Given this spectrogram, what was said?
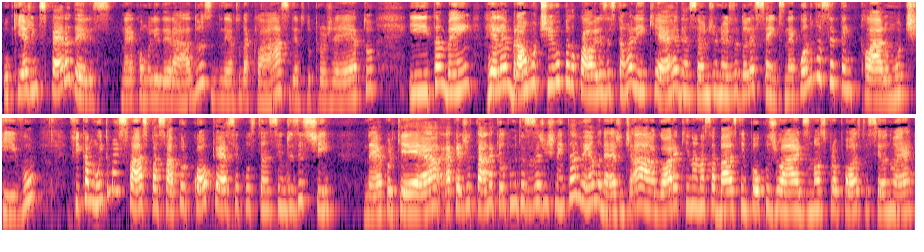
o que a gente espera deles, né, como liderados dentro da classe, dentro do projeto, e também relembrar o motivo pelo qual eles estão ali, que é a redenção de juniores e adolescentes, né? Quando você tem claro o motivo, fica muito mais fácil passar por qualquer circunstância sem desistir né? Porque é acreditar naquilo que muitas vezes a gente nem tá vendo, né? A gente, ah, agora aqui na nossa base tem poucos joades, nosso propósito esse ano é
